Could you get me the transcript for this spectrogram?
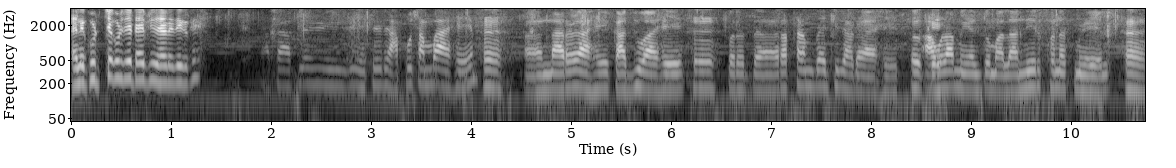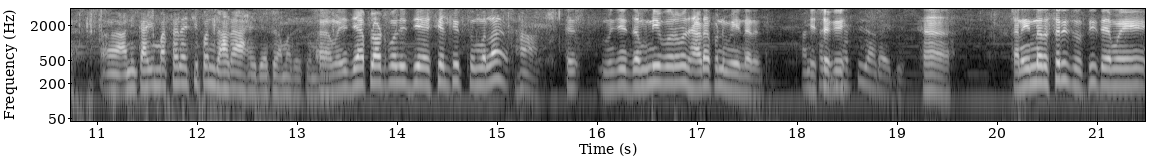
आणि कुठच्या कुठच्या टाईपची झाड आहे तिकडे? आता आपल्या इथे हापूस आंबा आहे हां. अं, नारळ आहे काजू आहे हां. परत अं, रतांब्याची झाडं आहेत ओके. आवळा मिळेल तुम्हाला निरफणस मिळेल हां. अं, आणि काही मसाल्याची पण झाडं आहेत त्याच्यामध्ये तुम्हाला. हां म्हणजे ज्या प्लॉटमध्ये जे असेल ते तुम्हाला हा. ते- म्हणजे जमिनीबरोबर झाडं पण मिळणार आहेत. हे सगळी घरची झाडं आहेत. हां. आणि नर्सरीच होती त्यामुळे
